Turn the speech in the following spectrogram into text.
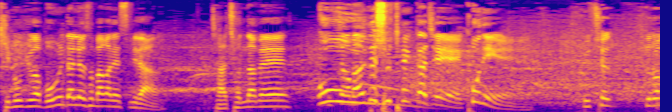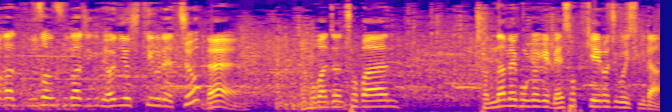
김호규가 몸을 달려서 막아냈습니다. 자, 전남의 오! 많은데 슈팅까지 코니. 교체 들어간 두 선수가 지금 연이어 슈팅을 했죠? 네. 자, 후반전 초반 전남의 공격이 매섭게 이루어지고 있습니다.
